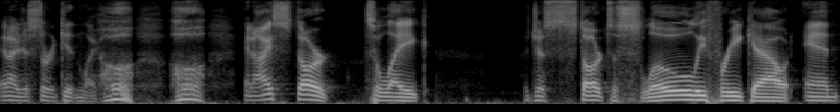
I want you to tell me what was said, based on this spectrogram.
and I just start getting like, oh, oh, and I start to like, just start to slowly freak out, and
